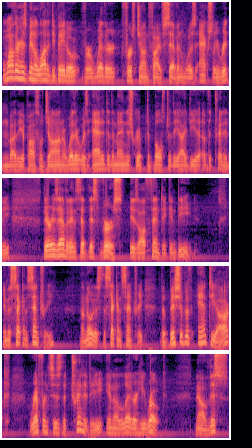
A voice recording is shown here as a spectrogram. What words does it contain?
while there has been a lot of debate over whether 1 John 5 7 was actually written by the Apostle John or whether it was added to the manuscript to bolster the idea of the Trinity, there is evidence that this verse is authentic indeed. In the second century, now notice the second century, the Bishop of Antioch references the Trinity in a letter he wrote. Now, this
